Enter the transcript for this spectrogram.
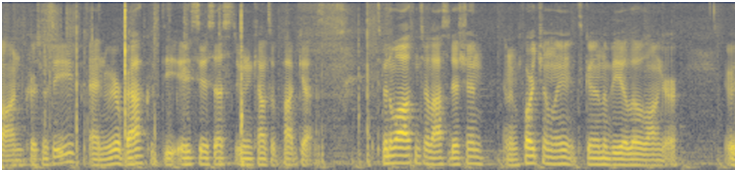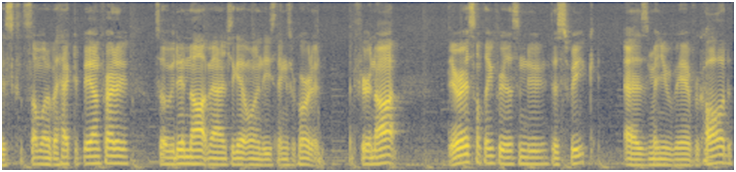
on Christmas Eve, and we're back with the ACSS Student Council podcast. It's been a while since our last edition, and unfortunately, it's going to be a little longer. It was somewhat of a hectic day on Friday, so we did not manage to get one of these things recorded. But fear not, there is something for you to listen to this week. As many of you may have recalled,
